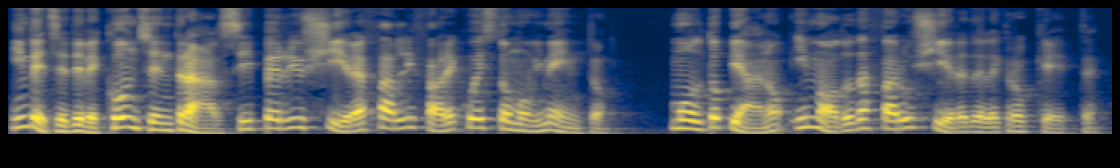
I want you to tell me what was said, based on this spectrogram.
invece deve concentrarsi per riuscire a fargli fare questo movimento, molto piano, in modo da far uscire delle crocchette.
